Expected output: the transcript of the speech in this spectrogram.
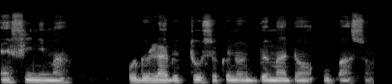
infiniment, au-delà de tout ce que nous demandons ou pensons,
